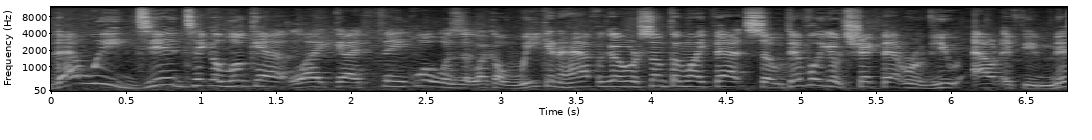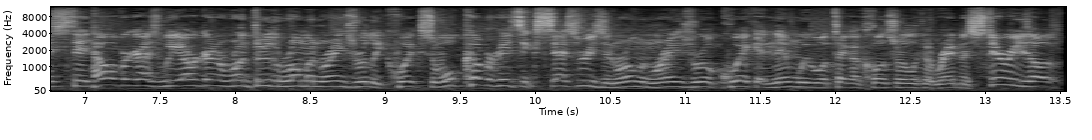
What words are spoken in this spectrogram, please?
that we did take a look at like, I think, what was it, like a week and a half ago or something like that. So definitely go check that review out if you missed it. However, guys, we are going to run through the Roman Reigns really quick. So we'll cover his accessories and Roman Reigns real quick, and then we will take a closer look at Rey Mysterio's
